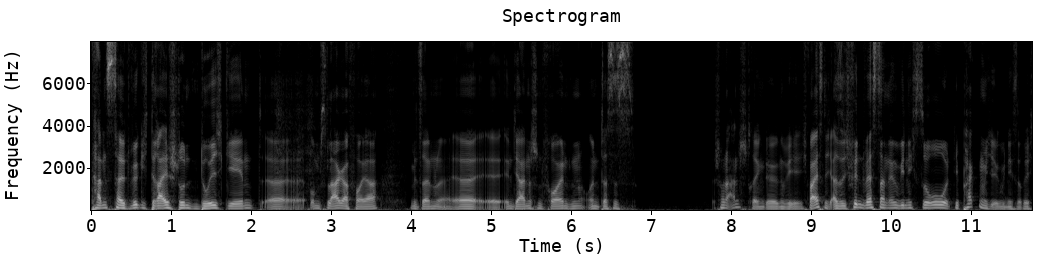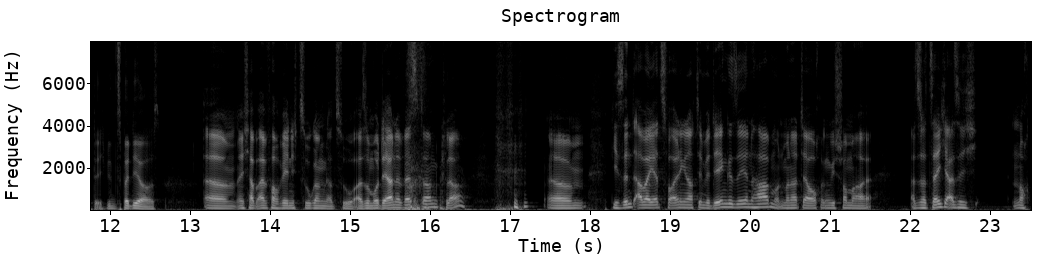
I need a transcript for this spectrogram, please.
tanzt halt wirklich drei Stunden durchgehend äh, ums Lagerfeuer mit seinen äh, äh, indianischen Freunden. Und das ist schon anstrengend irgendwie. Ich weiß nicht. Also ich finde Western irgendwie nicht so, die packen mich irgendwie nicht so richtig. Wie sieht es bei dir aus? Ähm, ich habe einfach wenig Zugang dazu. Also moderne Western, klar. ähm, die sind aber jetzt vor allen Dingen, nachdem wir den gesehen haben, und man hat ja auch irgendwie schon mal, also tatsächlich, als ich noch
